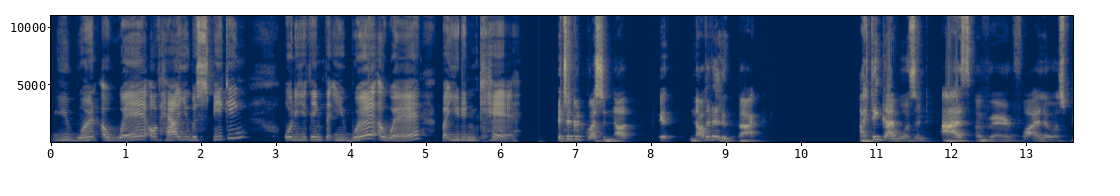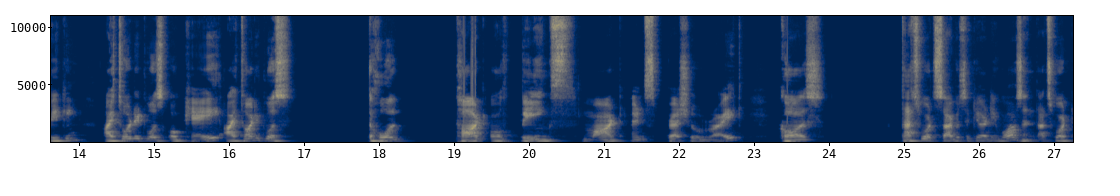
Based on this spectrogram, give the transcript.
you weren't aware of how you were speaking, or do you think that you were aware but you didn't care? It's a good question. Now, now that I look back, I think I wasn't as aware while I was speaking. I thought it was okay. I thought it was the whole part of being smart and special, right? Because that's what cybersecurity was, and that's what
